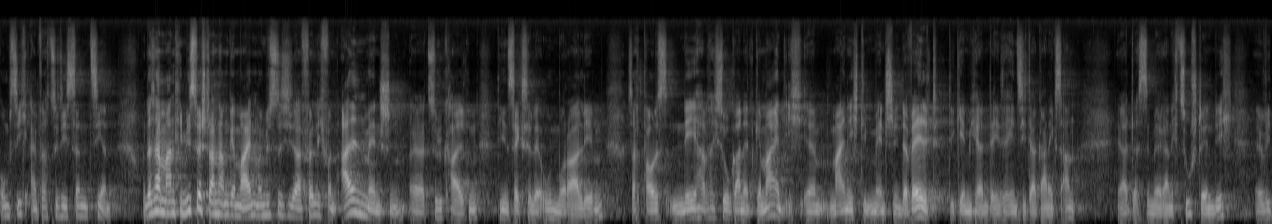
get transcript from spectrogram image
um sich einfach zu distanzieren. Und das haben manche missverstanden, haben gemeint, man müsste sich da völlig von allen Menschen äh, zurückhalten, die in sexueller Unmoral leben. Sagt Paulus, nee, habe ich so gar nicht gemeint. Ich äh, meine nicht die Menschen in der Welt, die gehen mich in dieser Hinsicht da gar nichts an. Ja, das sind wir gar nicht zuständig. Äh,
